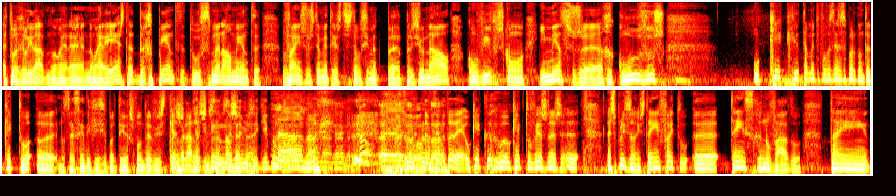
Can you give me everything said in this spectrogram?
a tua realidade não era, não era esta, de repente tu semanalmente vens justamente a este estabelecimento prisional, convives com imensos reclusos. O que é que também te vou fazer essa pergunta? O que é que tu, uh, não sei se é difícil para ti responder, visto que trabalhar aqui no nós saímos aqui para não, falar, não, não, não, não, não. é, o, que é que, o que é que tu vês nas uh, as prisões? Têm feito, uh, têm-se renovado? Têm,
